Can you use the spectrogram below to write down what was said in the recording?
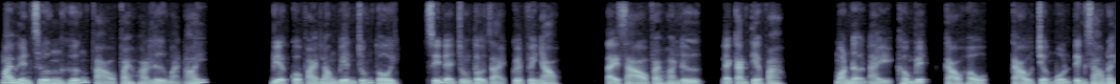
Mai Huyền Sương hướng vào phái Hòa Lư mà nói, việc của phái Long Biên chúng tôi xin để chúng tôi giải quyết với nhau. Tại sao phái hòa Lư lại can thiệp vào? Món nợ này không biết Cao Hầu, Cao trưởng môn tính sao đây?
